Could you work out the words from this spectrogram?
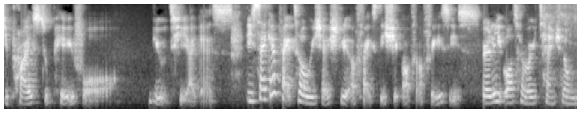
The price to pay for beauty, I guess. The second factor which actually affects the shape of your face is really water retention,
